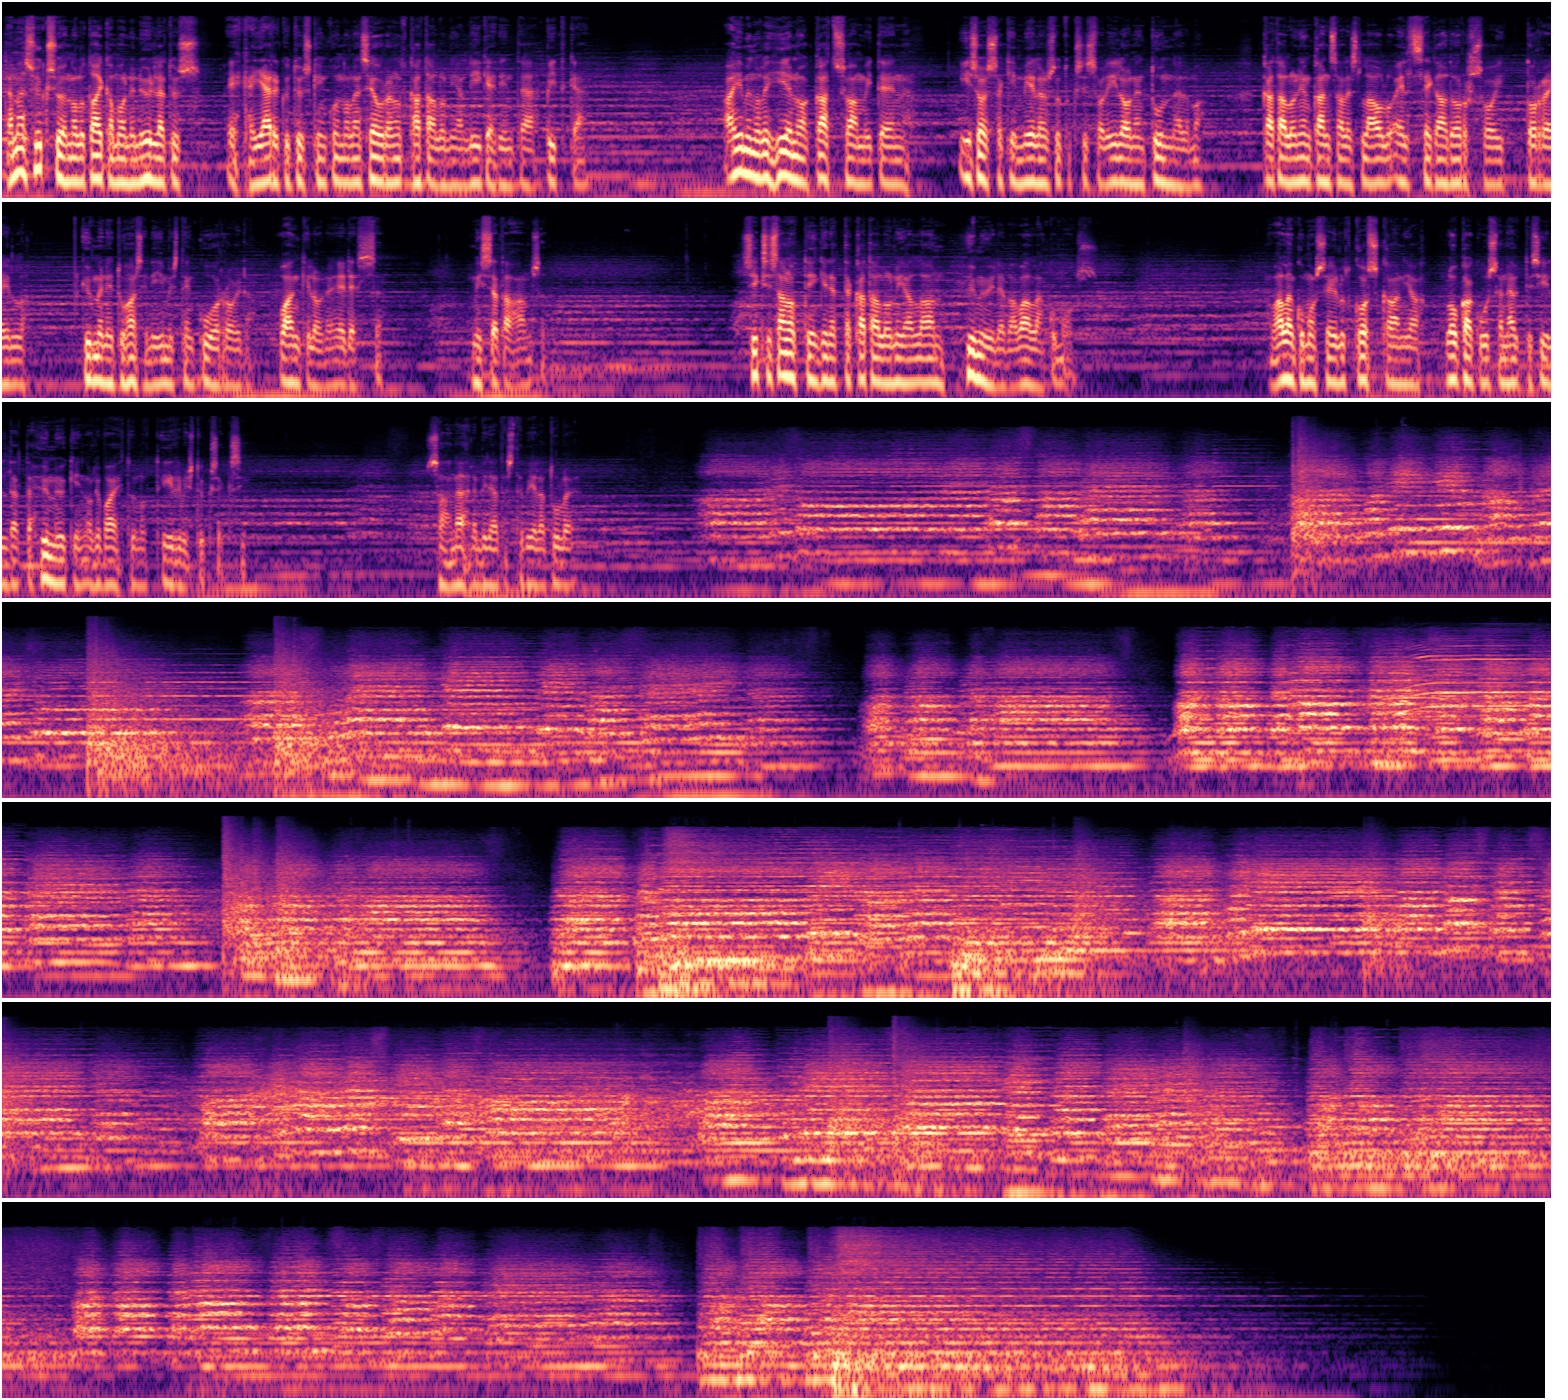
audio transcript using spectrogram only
Tämä syksy on ollut aikamoinen yllätys, ehkä järkytyskin, kun olen seurannut Katalonian liikehdintää pitkään. Aiemmin oli hienoa katsoa, miten isoissakin mielenosoituksissa oli iloinen tunnelma. Katalonian kansallislaulu El Segador soi toreilla – kymmenen tuhansen ihmisten kuoroida vankiloiden edessä, missä tahansa. Siksi sanottiinkin, että Katalonialla on hymyilevä vallankumous. Vallankumous ei ollut koskaan ja lokakuussa näytti siltä, että hymykin oli vaihtunut irvistykseksi. Saa nähdä, mitä tästä vielä tulee.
